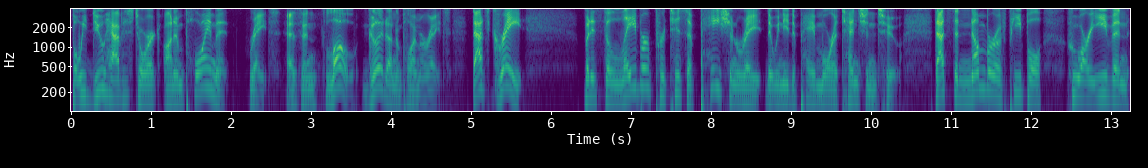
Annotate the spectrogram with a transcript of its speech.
but we do have historic unemployment rates, as in low, good unemployment rates. That's great. But it's the labor participation rate that we need to pay more attention to. That's the number of people who are even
